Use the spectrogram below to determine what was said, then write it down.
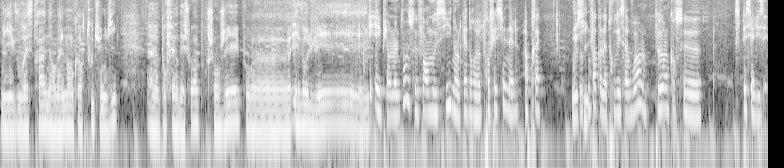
mais il vous restera normalement encore toute une vie euh, pour faire des choix, pour changer, pour euh, évoluer. Et- Et puis en même temps, on se forme aussi dans le cadre professionnel. Après, Aussi. une fois qu'on a trouvé sa voie, on peut encore se spécialiser.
